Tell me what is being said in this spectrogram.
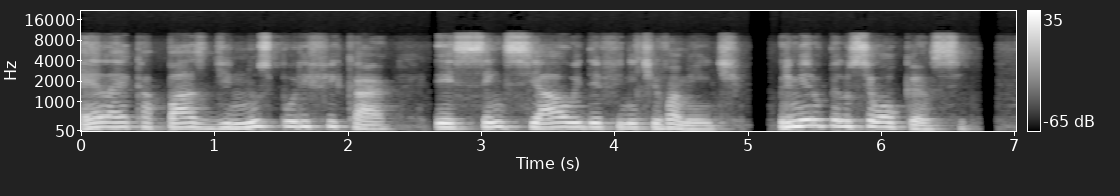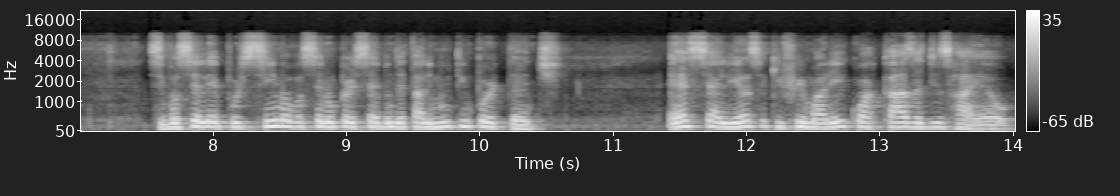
Ela é capaz de nos purificar essencial e definitivamente. Primeiro, pelo seu alcance. Se você ler por cima, você não percebe um detalhe muito importante. Essa é a aliança que firmarei com a casa de Israel.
